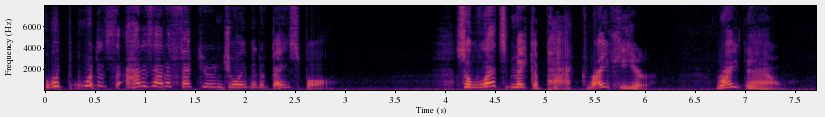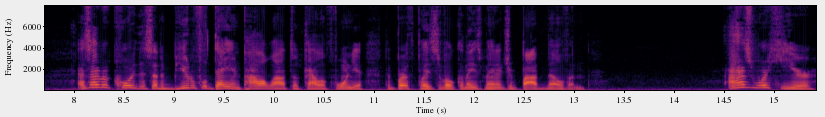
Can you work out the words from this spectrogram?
What, what is, how does that affect your enjoyment of baseball? So let's make a pact right here, right now. As I record this on a beautiful day in Palo Alto, California, the birthplace of Oakland A's manager Bob Melvin, as we're here,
